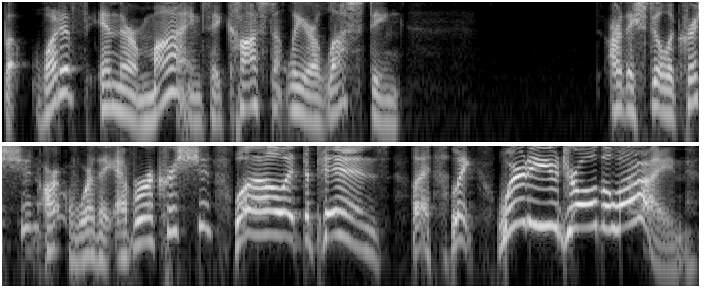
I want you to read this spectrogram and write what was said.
But what if in their minds they constantly are lusting are they still a Christian? Are, were they ever a Christian? Well, it depends. Like, where do you draw the line?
